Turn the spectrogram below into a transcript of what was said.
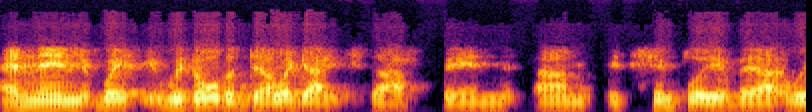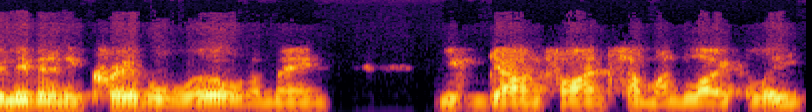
And then with all the delegate stuff, Ben, um, it's simply about we live in an incredible world. I mean, you can go and find someone locally.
